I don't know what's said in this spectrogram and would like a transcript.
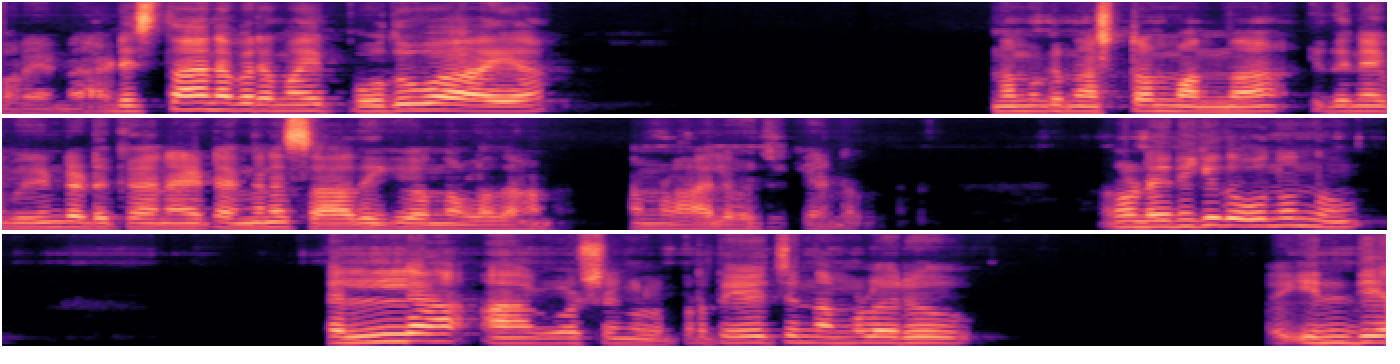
പറയേണ്ടത്. അടിസ്ഥാനപരമായി പൊതുവായ നമുക്ക് നഷ്ടം വന്ന ഇതിനെ വീണ്ടെടുക്കാനായിട്ട് എങ്ങനെ സാധിക്കുമെന്നുള്ളതാണ് നമ്മൾ ആലോചിക്കേണ്ടത്. അതുകൊണ്ട് എനിക്ക് തോന്നുന്നു എല്ലാ ആഘോഷങ്ങളും പ്രത്യേകിച്ച് നമ്മളൊരു ഇന്ത്യ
